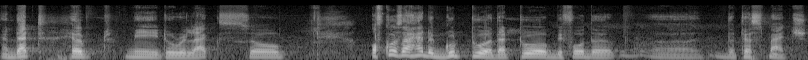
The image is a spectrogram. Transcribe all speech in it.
And that helped me to relax. So, of course, I had a good tour, that tour before the, uh, the test match.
